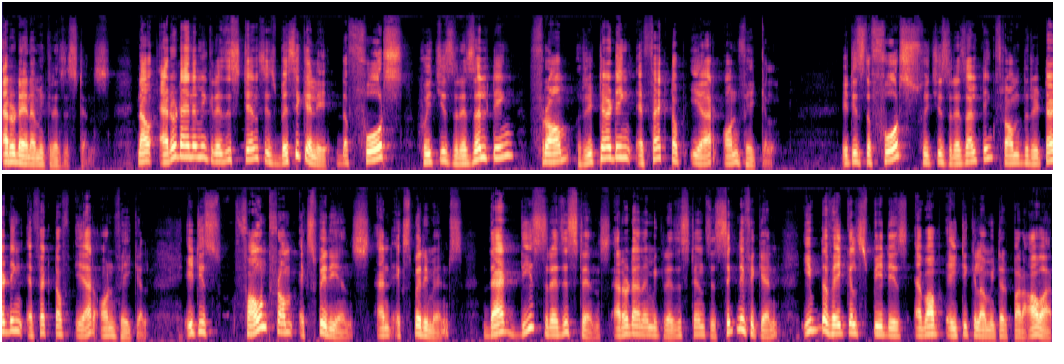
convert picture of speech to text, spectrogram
aerodynamic resistance. Now, aerodynamic resistance is basically the force which is resulting from retarding effect of air on vehicle. It is the force which is resulting from the retarding effect of air on vehicle. It is found from experience and experiments that this resistance aerodynamic resistance is significant if the vehicle speed is above 80 km per hour,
